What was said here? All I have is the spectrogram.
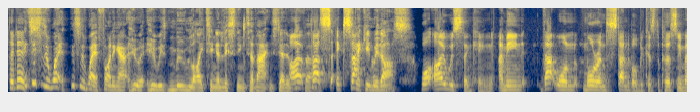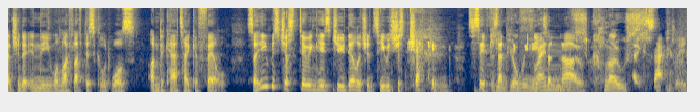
They did. This is a way. This is a way of finding out who who is moonlighting and listening to that instead of Uh, uh, that's exactly sticking with us. What I was thinking. I mean, that one more understandable because the person who mentioned it in the One Life Left Discord was under caretaker Phil. So he was just doing his due diligence. He was just checking to see if there's Keep anything we need to know. close. Exactly.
